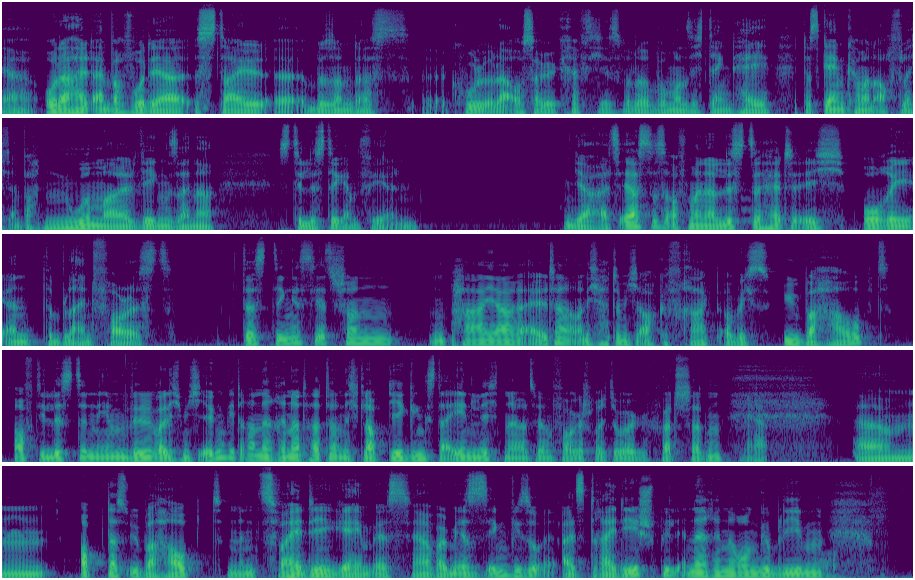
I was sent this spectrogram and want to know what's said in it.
Ja, oder halt einfach, wo der Style äh, besonders äh, cool oder aussagekräftig ist, oder wo man sich denkt, hey, das Game kann man auch vielleicht einfach nur mal wegen seiner Stilistik empfehlen. Ja, als erstes auf meiner Liste hätte ich Ori and the Blind Forest. Das Ding ist jetzt schon ein paar Jahre älter und ich hatte mich auch gefragt, ob ich es überhaupt auf die Liste nehmen will, weil ich mich irgendwie daran erinnert hatte und ich glaube, dir ging es da ähnlich, ne, als wir im Vorgespräch darüber gequatscht hatten. Ja ähm, ob das überhaupt ein 2D-Game ist. Ja, weil mir ist es irgendwie so als 3D-Spiel in Erinnerung geblieben.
